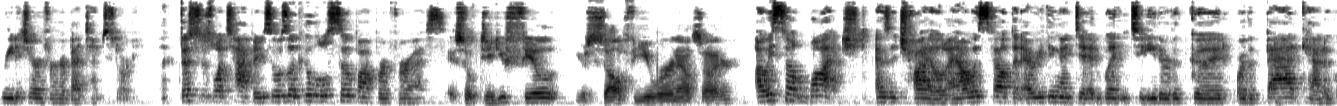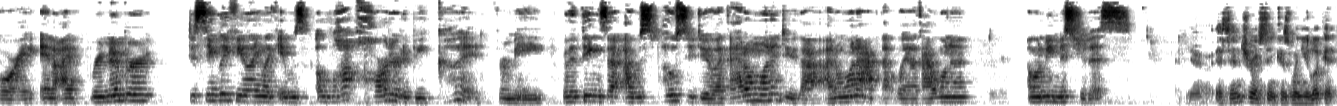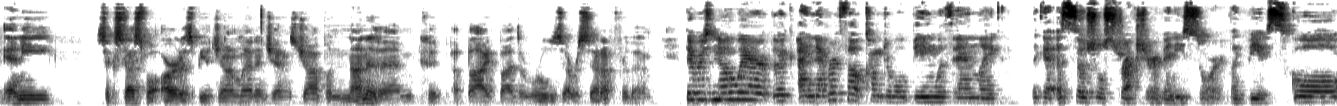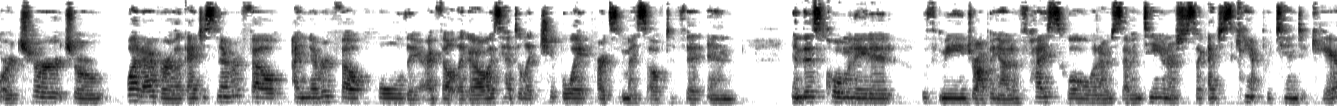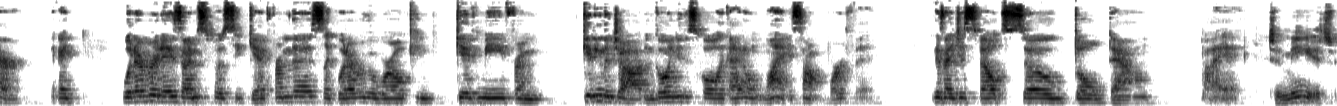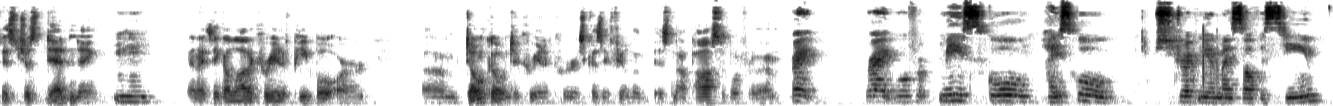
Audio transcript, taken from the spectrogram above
read it to her for her bedtime story. Like this is what's happening. So it was like a little soap opera for us. So did you feel yourself you were an outsider? I always felt watched as a child. I always felt that everything I did went into either the good or the bad category. And I remember distinctly feeling like it was a lot harder to be good for me for the things that I was supposed to do. Like I don't want to do that. I don't want to act that way. Like I want to I want to be mischievous. Yeah, it's interesting because when you look at any successful artists, be it John Lennon, Janis Joplin, none of them could abide by the rules that were set up for them. There was nowhere like I never felt comfortable being within like like a, a social structure of any sort, like be it school or church or whatever. Like I just never felt I never felt whole there. I felt like I always had to like chip away at parts of myself to fit in. And this culminated with me dropping out of high school when I was 17. I was just like, I just can't pretend to care. Like I, whatever it is I'm supposed to get from this, like whatever the world can give me from getting the job and going to the school, like I don't want it. It's not worth it because I just felt so dulled down by it. To me, it's it's just deadening, hmm and I think a lot of creative people are um, don't go into creative careers because they feel that it's not possible for them. Right, right. Well, for me, school, high school stripped me of my self esteem.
